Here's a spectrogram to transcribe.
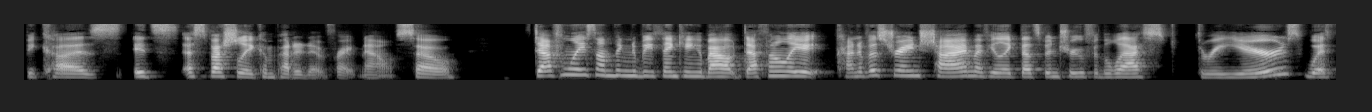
because it's especially competitive right now. So, definitely something to be thinking about. Definitely kind of a strange time. I feel like that's been true for the last 3 years with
